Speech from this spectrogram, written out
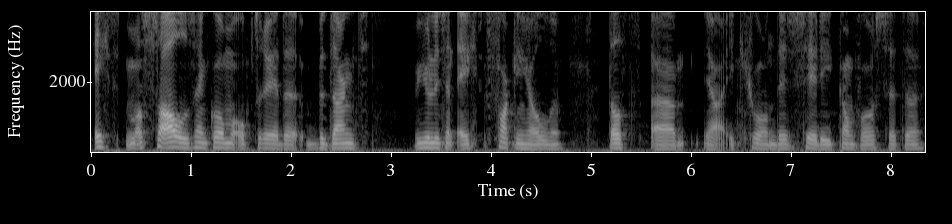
echt massaal zijn komen optreden. Bedankt. Jullie zijn echt fucking helden. Dat ehm, ja, ik gewoon deze serie kan voortzetten.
